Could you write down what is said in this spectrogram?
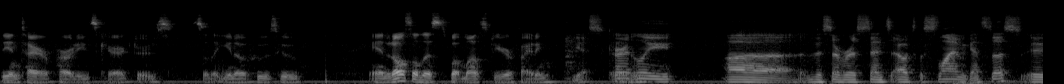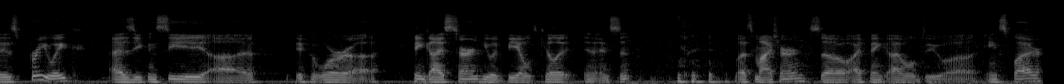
the entire party's characters, so that you know who's who. And it also lists what monster you're fighting. Yes, currently, uh, the server has sent out the slime against us. It is pretty weak. As you can see, uh, if, if it were uh, Pink Eye's turn, he would be able to kill it in an instant. That's my turn, so I think I will do uh, Ink Splatter.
